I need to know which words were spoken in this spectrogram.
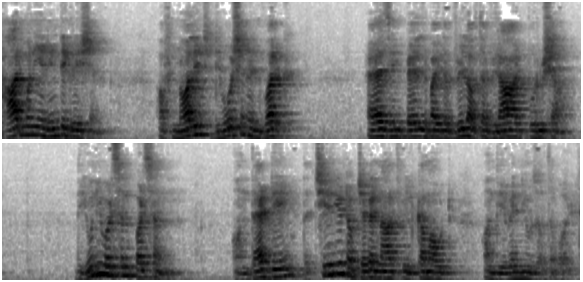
harmony and integration of knowledge devotion and work as impelled by the will of the Virat Purusha the universal person On that day, the chariot of Jagannath will come out on the avenues of the world.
